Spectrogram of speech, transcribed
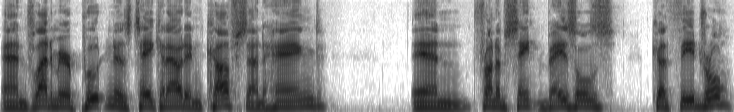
And Vladimir Putin is taken out in cuffs and hanged in front of St. Basil's Cathedral?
